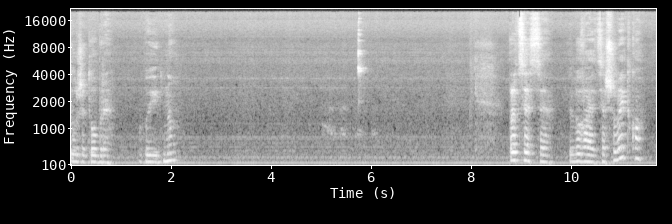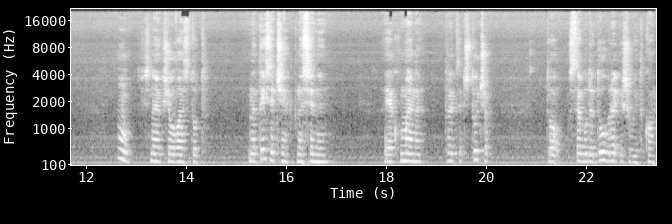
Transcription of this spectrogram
дуже добре видно. Процес це відбувається швидко. Ну, звісно, якщо у вас тут не тисячі насінин, а як в мене 30 штучок, то все буде добре і швидко.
